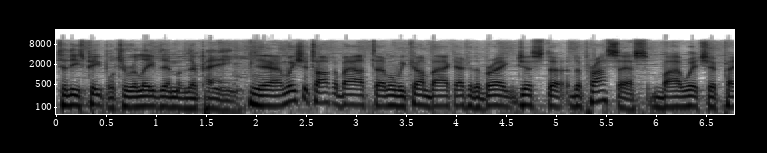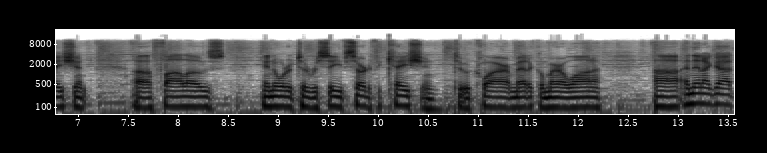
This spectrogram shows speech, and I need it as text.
to these people to relieve them of their pain. Yeah, and we should talk about uh, when we come back after the break just uh, the process by which a patient uh, follows in order to receive certification to acquire medical marijuana. Uh, and then I got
